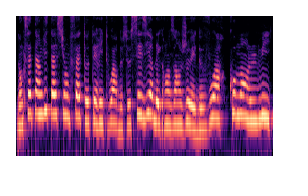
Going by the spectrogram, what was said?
Donc cette invitation faite au territoire de se saisir des grands enjeux et de voir comment lui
